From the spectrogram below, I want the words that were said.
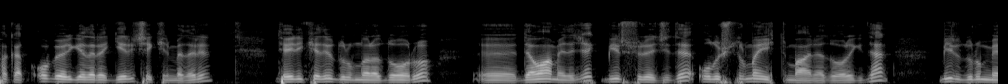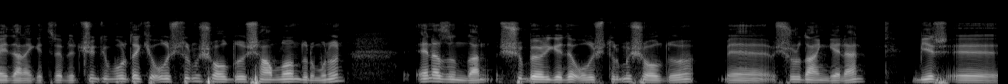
Fakat o bölgelere geri çekilmelerin tehlikeli durumlara doğru e, devam edecek bir süreci de oluşturma ihtimaline doğru giden bir durum meydana getirebilir. Çünkü buradaki oluşturmuş olduğu şablon durumunun en azından şu bölgede oluşturmuş olduğu e, şuradan gelen bir e,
